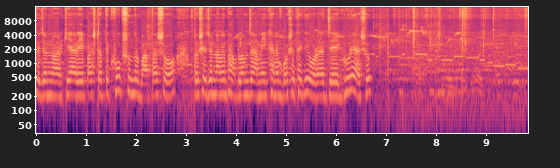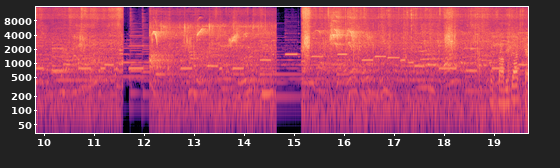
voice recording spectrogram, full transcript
সেজন্য আর কি, আর এই পাশটাতে খুব সুন্দর বাতাসও, তো সেজন্য আমি ভাবলাম যে আমি এখানে বসে বসে থাকি ওরা যে ঘুরে আসুক। সাবিকাটা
